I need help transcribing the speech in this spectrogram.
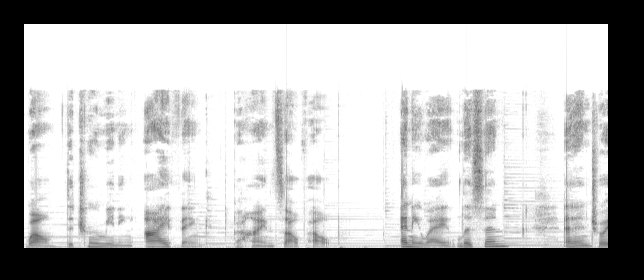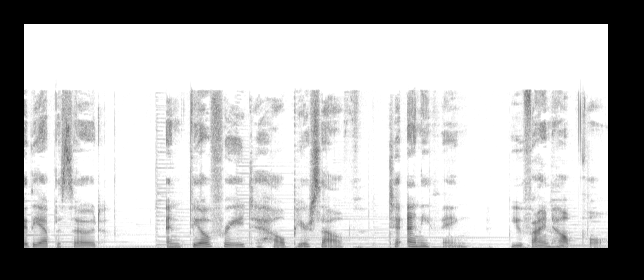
Well, the true meaning I think behind self help. Anyway, listen and enjoy the episode, and feel free to help yourself to anything you find helpful.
